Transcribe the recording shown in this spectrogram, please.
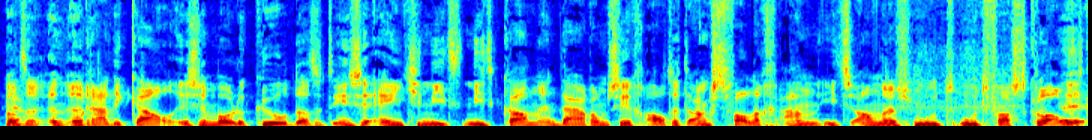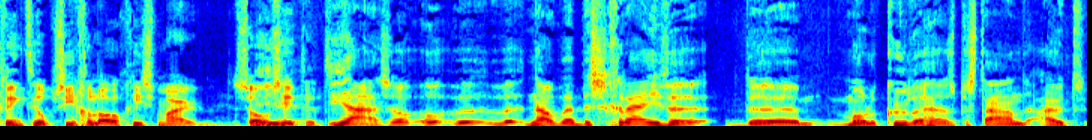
Want een, een, radicaal is een molecuul dat het in zijn eentje niet, niet kan... en daarom zich altijd angstvallig aan iets anders moet, moet vastklampen. het klinkt heel psychologisch, maar zo zit het. Ja, zo, we, nou, we beschrijven de moleculen hè, als bestaande uit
